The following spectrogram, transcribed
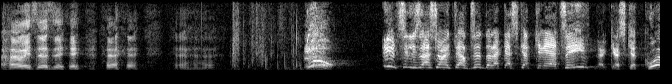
ah oui, ça c'est... Oh! Utilisation interdite de la casquette créative. La casquette quoi?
